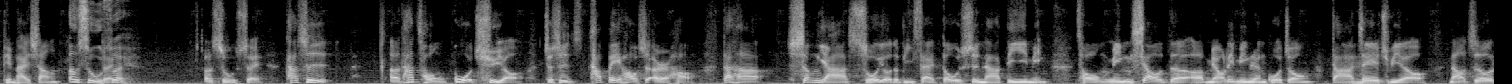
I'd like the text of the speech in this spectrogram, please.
品牌商。二十五岁，二十五岁，他是呃，他从过去哦，就是他背号是二号，但他生涯所有的比赛都是拿第一名，从名校的呃苗栗名人国中打 JHBL，、然后之后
